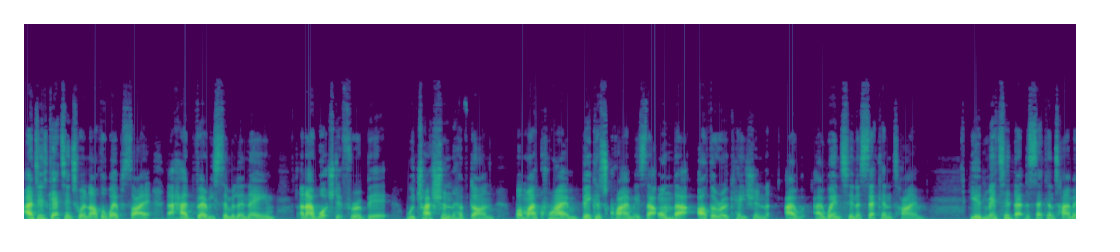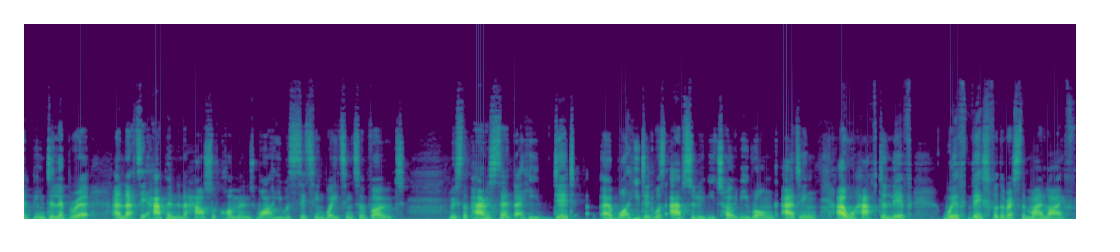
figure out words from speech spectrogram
I did get into another website that had very similar name and I watched it for a bit, which I shouldn't have done. But my crime, biggest crime, is that on that other occasion, I, I went in a second time. He admitted that the second time had been deliberate and that it happened in the House of Commons while he was sitting waiting to vote. Mr. Parish said that he did uh, what he did was absolutely totally wrong, adding, "I will have to live with this for the rest of my life.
